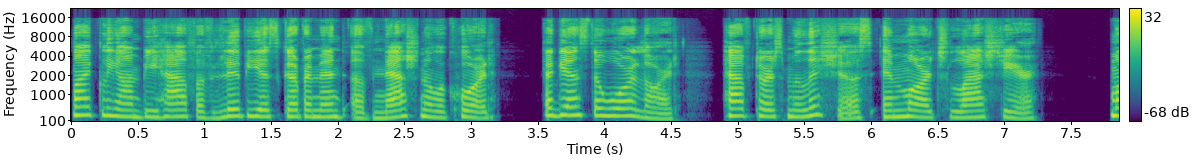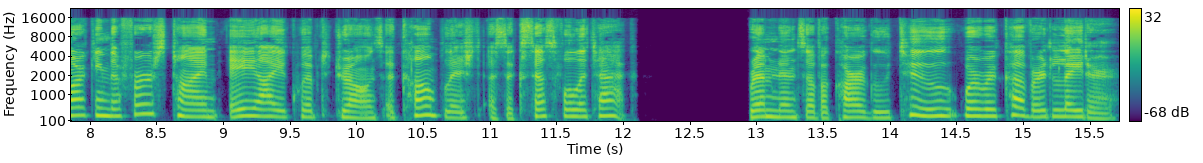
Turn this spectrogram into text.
likely on behalf of Libya's government of national accord against the warlord Haftar's militias in March last year, marking the first time AI equipped drones accomplished a successful attack. Remnants of a Kargu 2 were recovered later.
